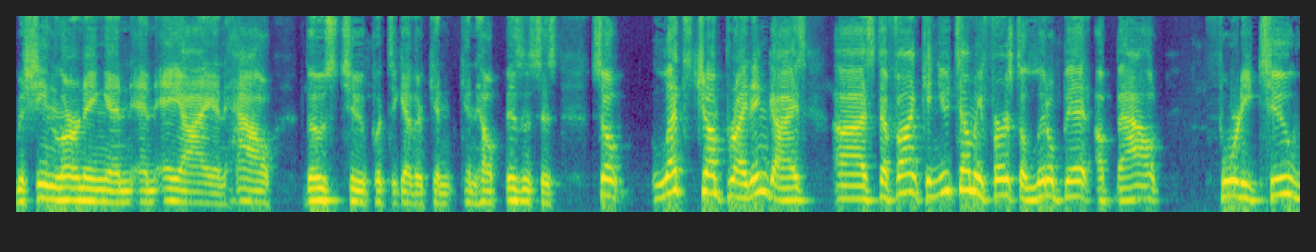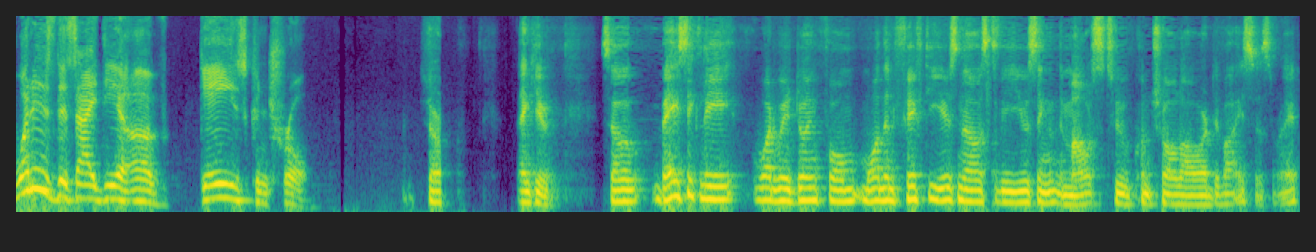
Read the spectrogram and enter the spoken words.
machine learning and, and AI and how those two put together can, can help businesses. So let's jump right in, guys. Uh, Stefan, can you tell me first a little bit about 4tiitoo? What is this idea of gaze control? Sure. Thank you. So basically, what we're doing for more than 50 years now is to be using the mouse to control our devices, right?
